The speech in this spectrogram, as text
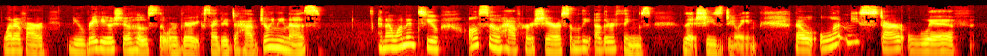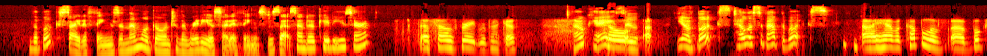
one of our new radio show hosts that we're very excited to have joining us. And I wanted to also have her share some of the other things that she's doing. Now, let me start with the book side of things, and then we'll go into the radio side of things. Does that sound okay to you, Sarah? That sounds great, Rebecca. Okay, so, so uh, you have books. Tell us about the books. I have a couple of uh, books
